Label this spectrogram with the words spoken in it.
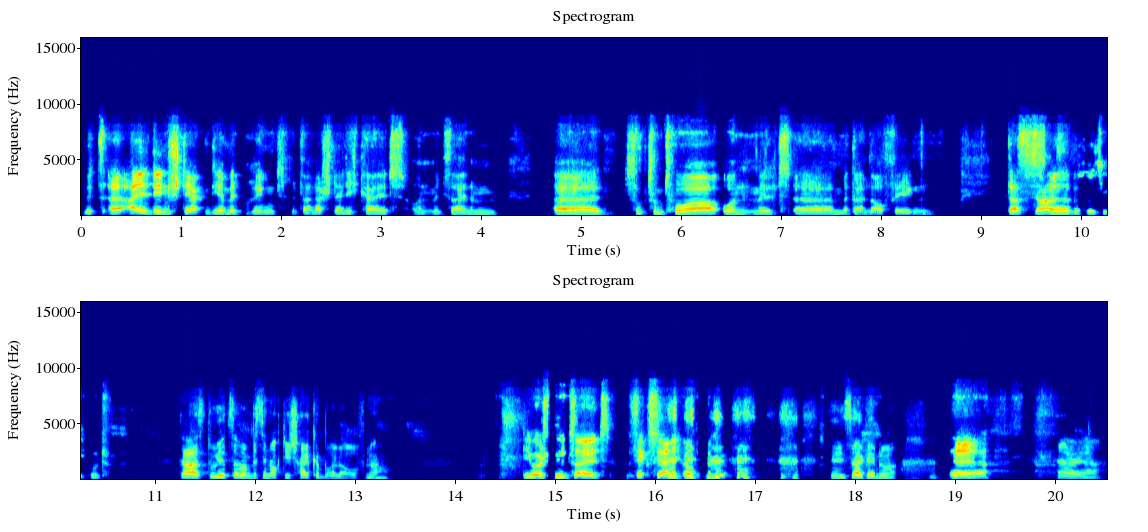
Mit äh, all den Stärken, die er mitbringt, mit seiner Schnelligkeit und mit seinem äh, Zug zum Tor und mit, äh, mit seinen Lauffähigen. Das, das äh, ist richtig gut. Da hast du jetzt aber ein bisschen noch die Schalke-Brille auf, ne? Leroy spielt seit sechs Jahren nicht mehr. ich sag ja nur. Ja, ja. Ja, ja.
